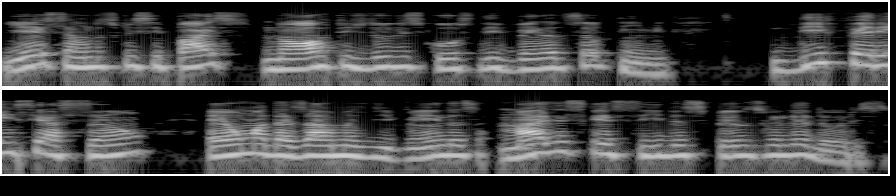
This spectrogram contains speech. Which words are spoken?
E esse é um dos principais nortes do discurso de venda do seu time. Diferenciação é uma das armas de vendas mais esquecidas pelos vendedores.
